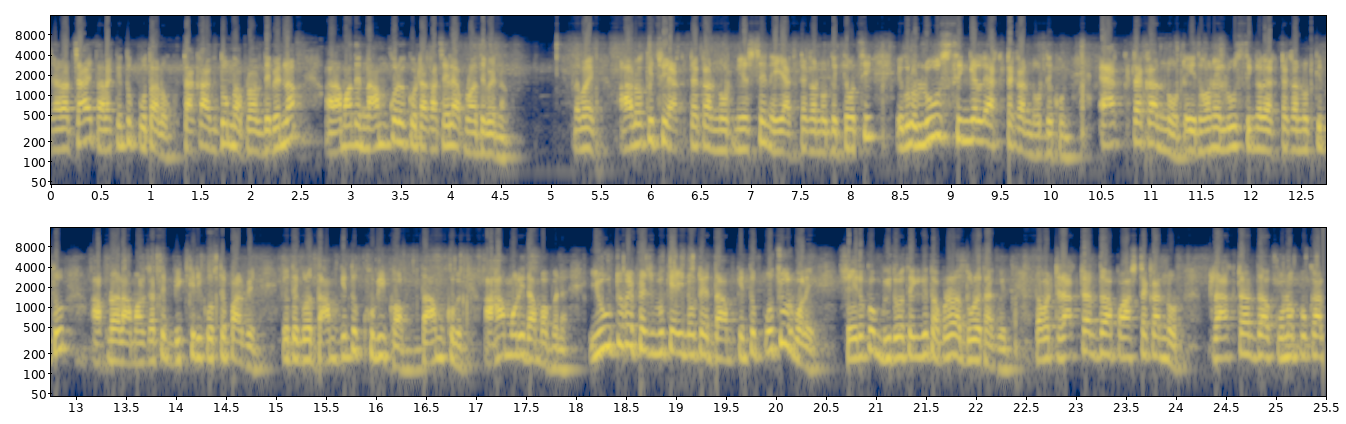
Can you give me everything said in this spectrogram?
যারা চায়, তারা কিন্তু প্রতারক। টাকা একদম আপনারা দেবেন না। আর আমাদের নাম করে কেউ টাকা চাইলে আপনারা দেবেন না। তারপরে আরও কিছু এক টাকার নোট নিয়ে এসছেন, এই এক টাকার নোট দেখতে পাচ্ছি। এগুলো লুজ সিঙ্গেল এক টাকার নোট, দেখুন, এক টাকার নোট, এই ধরনের লুজ সিঙ্গেল এক টাকার নোট কিন্তু আপনারা আমার কাছে বিক্রি করতে পারবেন। কিন্তু এগুলোর দাম কিন্তু খুবই কম, দাম খুবই, আহামরি দাম পাবে না। ইউটিউবে, ফেসবুকে এই নোটের দাম কিন্তু প্রচুর বলে সেই রকম ভিডিও থেকে কিন্তু আপনারা দূরে থাকবেন। তারপর ট্রাক্টর দেওয়া পাঁচ টাকার নোট ট্রাক্টর দেওয়া কোনো প্রকার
